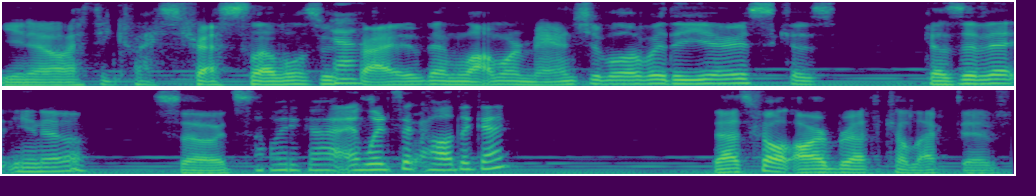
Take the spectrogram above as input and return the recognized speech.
you know, I think my stress levels would Yeah. probably have been a lot more manageable over the years because, because of it, you know? So it's, oh my god. And what's it called again? that's called Our Breath Collective.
